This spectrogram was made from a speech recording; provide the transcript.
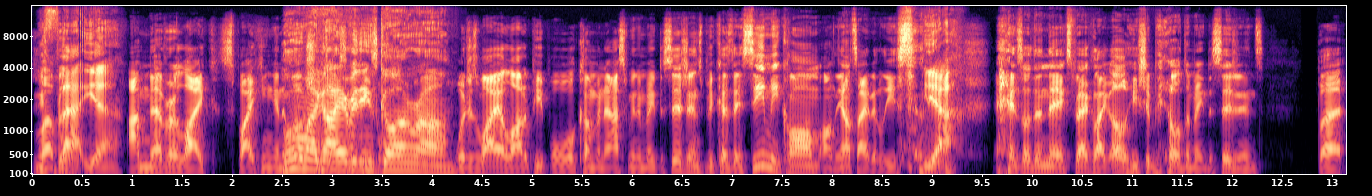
You're level. Flat. Yeah. I'm never like spiking in Oh emotions. my god, like everything's people, going wrong. Which is why a lot of people will come and ask me to make decisions because they see me calm on the outside at least. Yeah. and so then they expect like, oh, he should be able to make decisions. But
